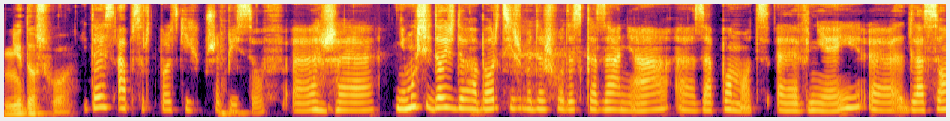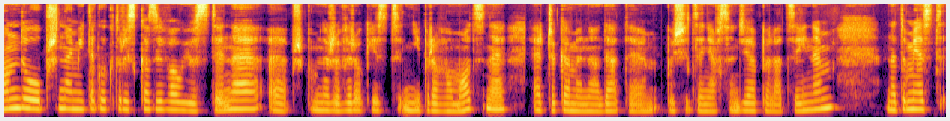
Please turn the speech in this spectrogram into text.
nie doszło. I to jest absurd polskich przepisów, e, że nie musi dojść do aborcji, żeby doszło do skazania e, za pomoc w niej. Dla sądu, przynajmniej tego, który skazywał Justynę, przypomnę, że wyrok jest nieprawomocny. Czekamy na datę posiedzenia w sądzie apelacyjnym. Natomiast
